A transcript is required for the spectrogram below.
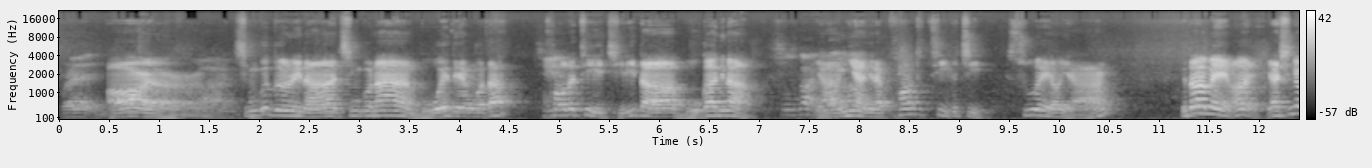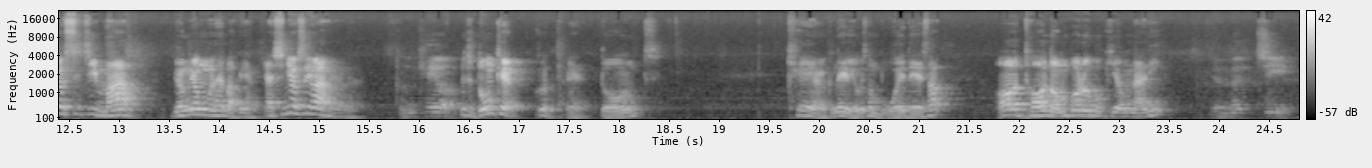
브랜드. are. 친구들이랑 친구랑 뭐에 대한 거다? 질. quality 질이다. 뭐가 아니라 수가 아니라. 양이 아니라 quantity 그치? 수예요 양 그 다음에 어, 야 신경 쓰지 마. 명령문 해봐 그냥. 야 신경 쓰지 마. 돈 케어. 그치 don't care. Good. 예, don't care. 근데 여기서 뭐에 대해서 어 더 넘버 오브 기억나니? 몇몇치.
